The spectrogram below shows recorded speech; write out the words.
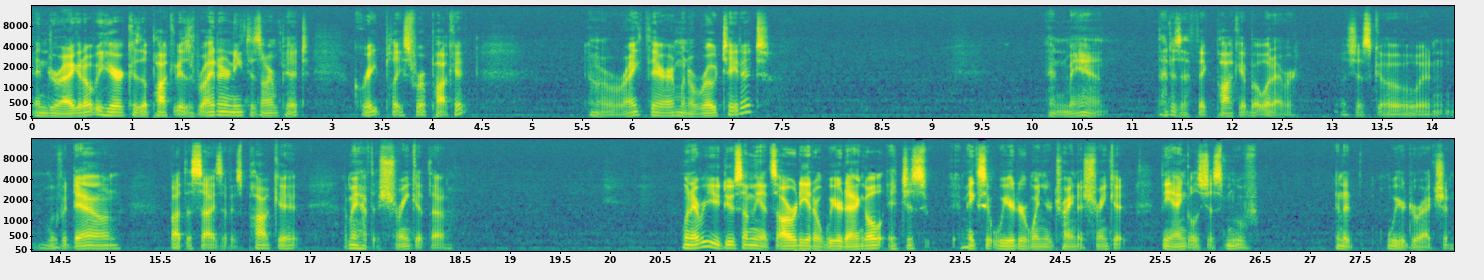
and drag it over here because the pocket is right underneath his armpit. Great place for a pocket. Right there, I'm going to rotate it. And man, that is a thick pocket, but whatever. Let's just go and move it down about the size of his pocket. I may have to shrink it though. Whenever you do something that's already at a weird angle, it just it makes it weirder when you're trying to shrink it. The angles just move in a weird direction.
